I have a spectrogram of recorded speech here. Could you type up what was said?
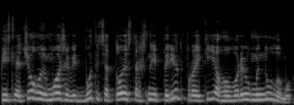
Після чого і може відбутися той страшний період, про який я говорив в минулому.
